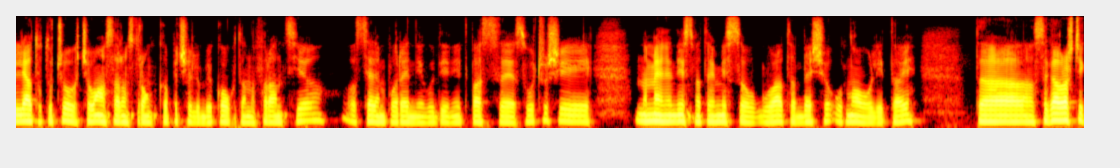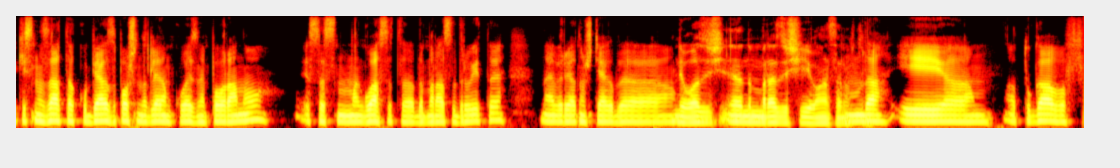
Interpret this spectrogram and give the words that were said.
лятото чувах, че Ланс Армстронг печели обиколката на Франция. 7 поредни години това се случваше и на мен единствената мисъл в главата беше отново ли той. Та, сега връщайки се назад, ако бях започнал да гледам Коезне по-рано, с нагласата да мразя другите, най-вероятно щях да... Да, лазиш, да мразиш и Ланс Армстронг. Да, и а, а тогава в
